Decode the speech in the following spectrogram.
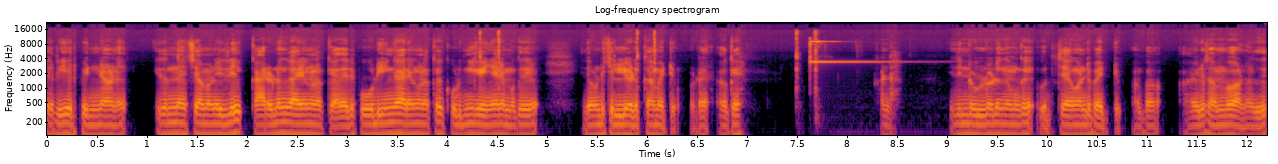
ചെറിയൊരു പിന്നാണ്. ഇതെന്ന് വെച്ചാൽ നമ്മൾ ഇതിൽ കരടും കാര്യങ്ങളൊക്കെ അതായത് പൊടിയും കാര്യങ്ങളൊക്കെ കുടുങ്ങി കഴിഞ്ഞാൽ നമുക്ക് ഇതുകൊണ്ട് ചില്ലി എടുക്കാൻ പറ്റും. ഇവിടെ ഓക്കെ കണ്ട? ഇതിന്റെ ഉള്ളിൽ നമുക്ക് വൃത്തിയാക്കാൻ വേണ്ടി പറ്റും. അപ്പോൾ ആ ഒരു സംഭവമാണത്.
